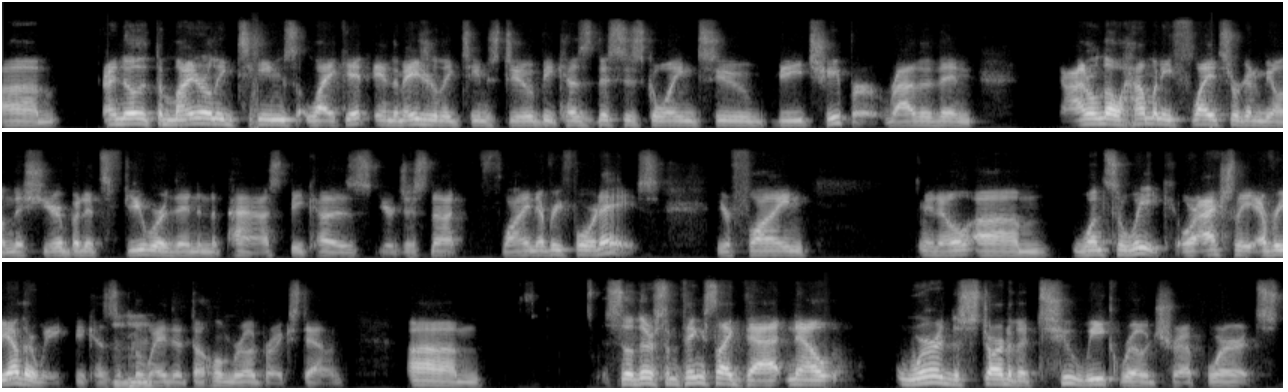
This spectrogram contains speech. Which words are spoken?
Um, I know that the minor league teams like it and the major league teams do because this is going to be cheaper rather than I don't know how many flights are going to be on this year, but it's fewer than in the past because you're just not flying every four days. You're flying, you know, um, once a week or actually every other week because of mm-hmm. the way that the home road breaks down. Um, so there's some things like that. Now we're in the start of a two week road trip where it's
